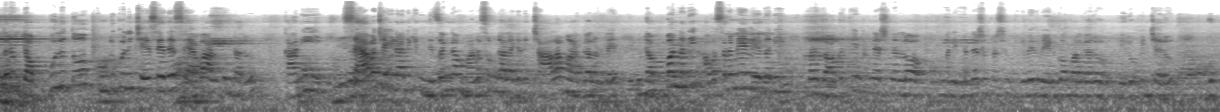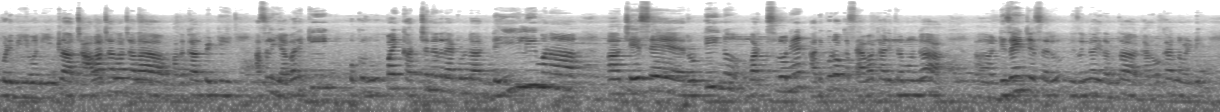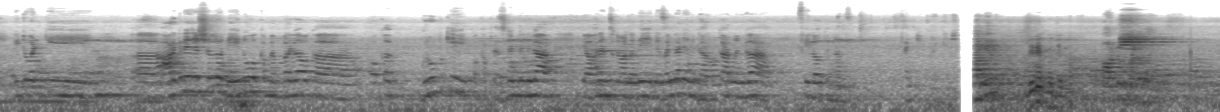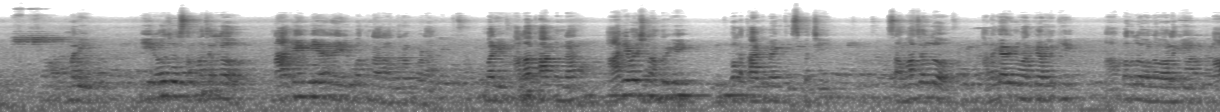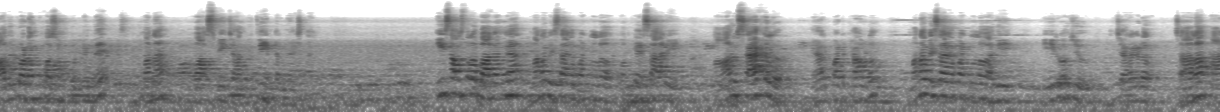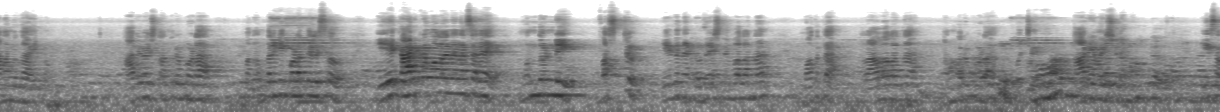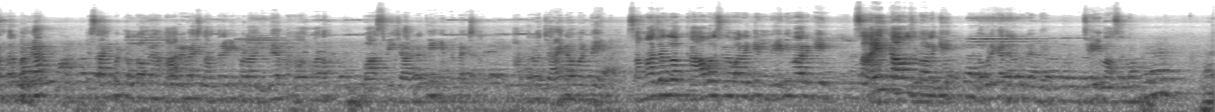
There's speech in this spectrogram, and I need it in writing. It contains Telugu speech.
అందరూ డబ్బులతో కూడుకొని చేసేదే సేవ అనుకుంటారు. కానీ సేవ చేయడానికి నిజంగా మనసు ఉండాలి కానీ చాలా మార్గాలు ఉంటాయి. డబ్బు అన్నది అవసరమే లేదని మన జాగ్రత్త ఇంటర్నేషనల్లో మన ఇంటర్నేషనల్ ప్రెసిడెంట్ త్రివేది వేణుగోపాల్ గారు నిరూపించారు. గుప్పడి బియ్యం అని ఇట్లా చాలా చాలా చాలా పథకాలు పెట్టి అసలు ఎవరికి ఒక రూపాయి ఖర్చు అనేది లేకుండా డైలీ మన చేసే రొటీన్ వర్క్స్లోనే అది కూడా ఒక సేవా కార్యక్రమంగా డిజైన్ చేశారు. నిజంగా ఇదంతా గర్వకారణం అండి ఇటువంటి ఆర్గనైజేషన్లో నేను ఒక మెంబర్గా ఒక ఒక గ్రూప్కి ఒక ప్రెసిడెంట్గా వ్యవహరించడం అన్నది నిజంగా నేను గర్వకారణంగా ఫీల్ అవుతున్నాను. థ్యాంక్ యూ మరి ఈరోజు సమాజంలో నాకేంటి అని వెళ్ళిపోతున్నారు అందరూ కూడా. మరి అలా కాకుండా ఆర్యవైశ్యులందరికీ ఒక తాటిపైకి తీసుకొచ్చి సమాజంలో అణగారిన వర్గాలకి ఆపదలో ఉన్న వాళ్ళకి ఆదుకోవడం కోసం పుట్టిందే మన వాస్వి జాగృతి ఇంటర్నేషనల్. ఈ సంస్థలో భాగంగా మన విశాఖపట్నంలో ఒకేసారి ఆరు శాఖలు ఏర్పాటు కావడం మన విశాఖపట్నంలో అది ఈరోజు జరగడం చాలా ఆనందదాయకం. ఆర్యవేశులందరూ కూడా మనందరికీ కూడా తెలుసు ఏ కార్యక్రమంలోనైనా సరే ముందుండి ఫస్ట్ ఏదైనా డొనేషన్ ఇవ్వాలన్నా మొదట రావాలన్న అందరూ కూడా వచ్చేది ఆర్యవైశ్యులు. ఈ సందర్భంగా విశాఖపట్నంలో ఉన్న ఆర్యవైశ్యులందరికీ కూడా ఇదే ఆహ్వానం వాస్వి జాగృతి ఇంటర్నేషనల్. అందరూ జాయిన్ అవ్వండి. సమాజంలో కావలసిన వారికి లేని వారికి సాయం కావలసిన వాళ్ళకి తోడుగా నిలబడండి. జై వాసవి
